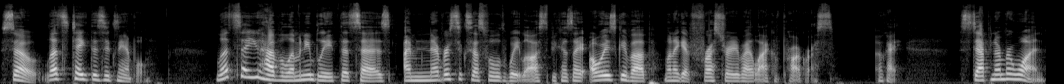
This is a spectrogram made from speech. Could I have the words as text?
So let's take this example. Let's say you have a limiting belief that says, I'm never successful with weight loss because I always give up when I get frustrated by lack of progress. Okay, step number one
